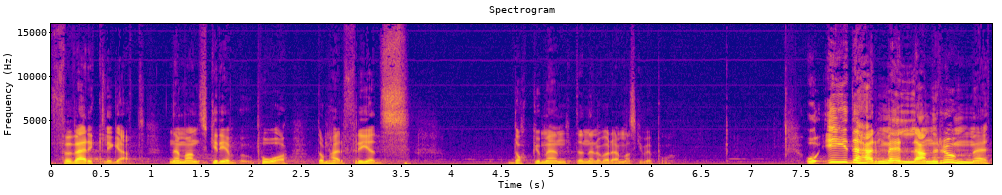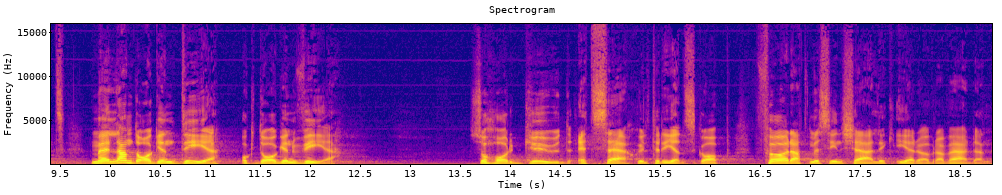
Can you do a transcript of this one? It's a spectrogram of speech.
förverkligat, när man skrev på de här fredsdokumenten, eller vad det är man skriver på. Och i det här mellanrummet, mellan dagen D och dagen V, så har Gud ett särskilt redskap för att med sin kärlek erövra världen.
